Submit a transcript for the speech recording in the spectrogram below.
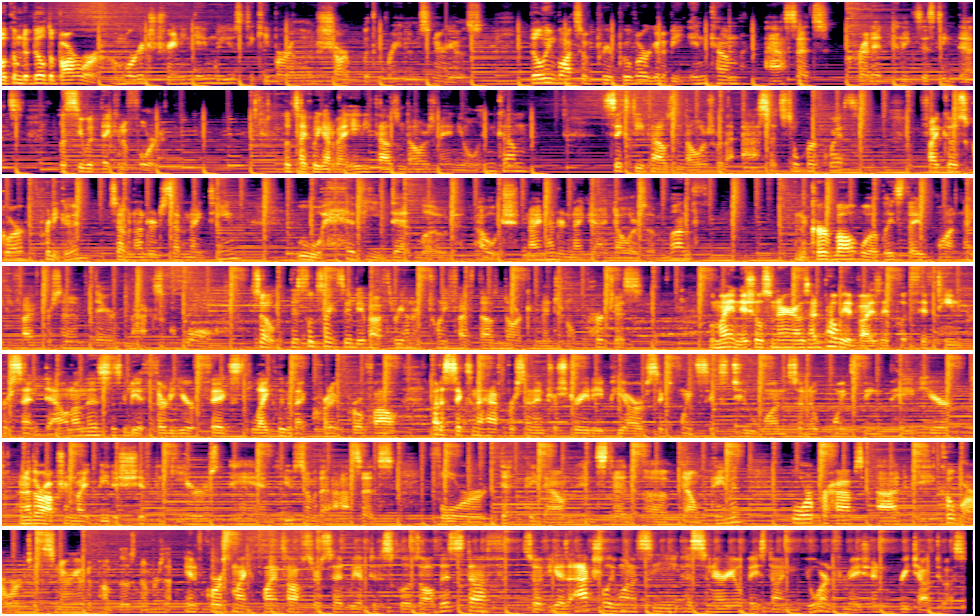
Welcome to Build a Borrower, a mortgage training game we use to keep our LOs sharp with random scenarios. Building blocks of pre approval are going to be income, assets, credit, and existing debts. Let's see what they can afford. Looks like we got about $80,000 of annual income, $60,000 worth of assets to work with. FICO score, pretty good, 700 to 719. Ooh, heavy debt load. Ouch, $999 a month. And the curveball, well, at least they want 95% of their max qual. So this looks like it's going to be about a $325,000 conventional purchase. With my initial scenarios, I'd probably advise they put 15% down on this. This to be a 30 year fixed, likely with that credit profile, about a 6.5% interest rate, APR of 6.621, so no points being paid here. Another option might be to shift gears and use some of the assets for debt paydown instead of down payment or perhaps add a co-borrower to the scenario to pump those numbers up. And of course, my compliance officer said we have to disclose all this stuff. So if you guys actually want to see a scenario based on your information, reach out to us.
